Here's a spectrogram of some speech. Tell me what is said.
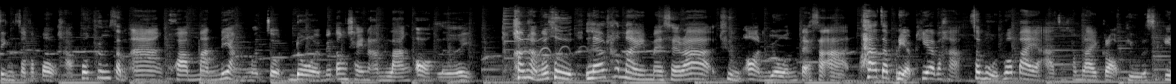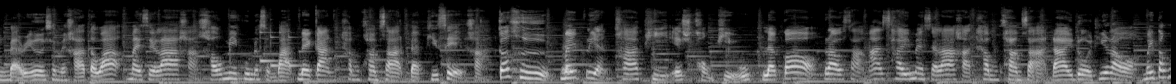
สิ่งสกปรกค่ะ พวกเครื่องสำอาง ความมันได้อย่างหมดจด โดยไม่ต้องใช้น้ำล้างออกเลยคำถามก็คือ แล้วทำไมไมเซราถึงอ่อนโยนแต่สะอาด ถ้าจะเปรียบเทียบอะค่ะ สบู่ทั่วไปอาจจะทำลายกรอบผิวหรือสกินแบร r เออร์ใช่ไหมคะ แต่ว่าไมเซราค่ะ เขามีคุณสมบัติในการทำความสะอาดแบบพิเศษค่ะ ก็คือไม่เปลี่ยนค่า pH ของผิว แล้วก็เราสามารถใช้ไมเซราค่ะทำความสะอาดได้โดยที่เราไม่ต้อง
